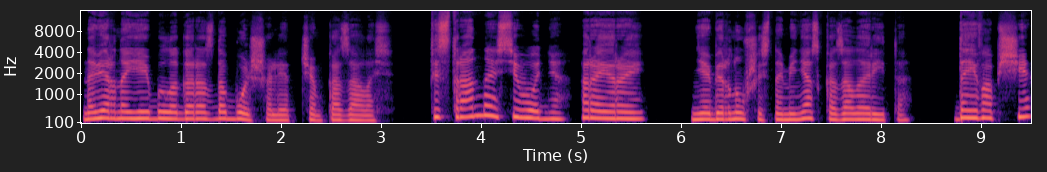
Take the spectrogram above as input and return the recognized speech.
Наверное, ей было гораздо больше лет, чем казалось. «Ты странная сегодня, Рэй-Рэй», не обернувшись на меня, сказала Рита. «Да и вообще,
